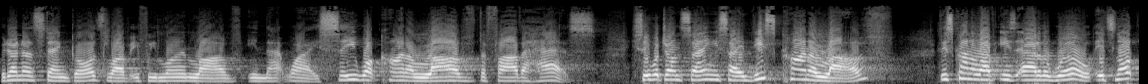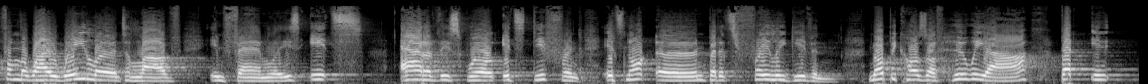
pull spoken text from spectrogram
We don't understand God's love if we learn love in that way. See what kind of love the Father has. See what John's saying? He's saying this kind of love, this kind of love is out of the world. It's not from the way we learn to love in families. It's out of this world. It's different. It's not earned, but it's freely given. Not because of who we are, but in,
